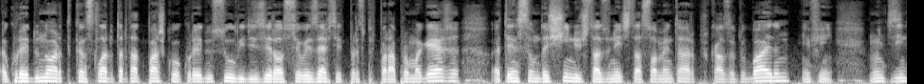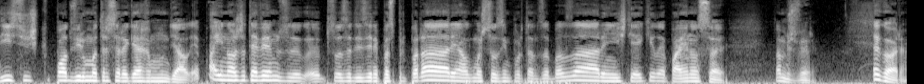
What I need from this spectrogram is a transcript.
a Coreia do Norte cancelar o Tratado de Paz com a Coreia do Sul e dizer ao seu exército para se preparar para uma guerra. A tensão da China e dos Estados Unidos está-se a aumentar por causa do Biden. Enfim, muitos indícios que pode vir uma terceira guerra mundial. Epá, e nós até vemos eh, eh, pessoas a dizerem para se prepararem, algumas pessoas importantes a bazarem, isto e aquilo. Epá, eu não sei. Vamos ver. Agora,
